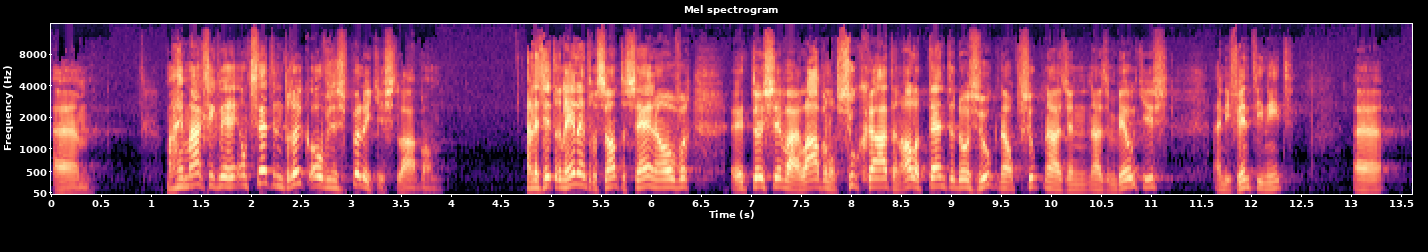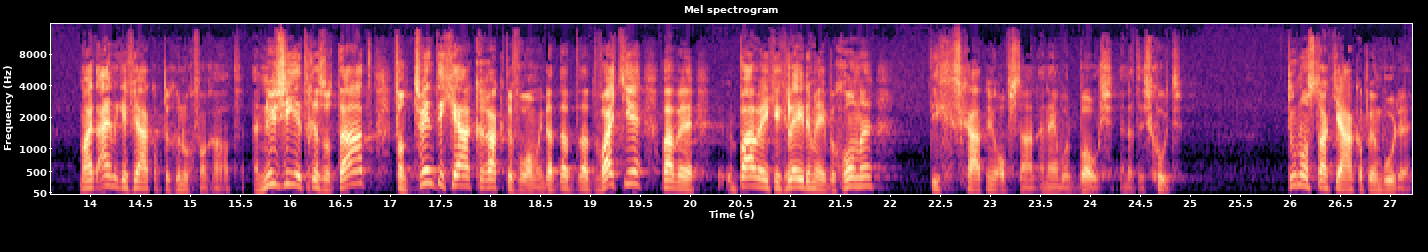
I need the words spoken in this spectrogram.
Um, maar hij maakt zich weer ontzettend druk over zijn spulletjes, Laban. En er zit er een heel interessante scène over uh, tussen waar Laban op zoek gaat en alle tenten doorzoekt, nou, op zoek naar zijn, naar zijn beeldjes. En die vindt hij niet. Uh, maar uiteindelijk heeft Jacob er genoeg van gehad. En nu zie je het resultaat van 20 jaar karaktervorming. Dat, dat, dat watje waar we een paar weken geleden mee begonnen, die gaat nu opstaan en hij wordt boos. En dat is goed. Toen ontstak Jacob in woede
